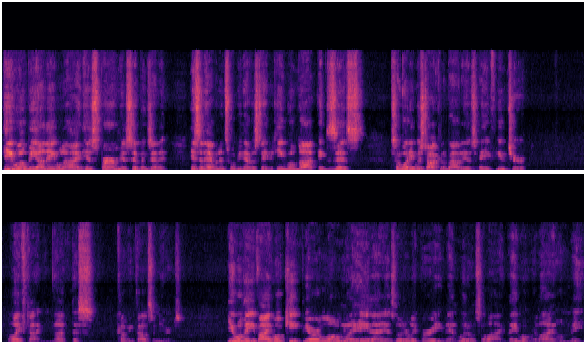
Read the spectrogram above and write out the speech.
He will be unable to hide. His sperm, his siblings, and his inhabitants will be devastated. He will not exist so, what he was talking about is a future lifetime, not this coming thousand years. You will leave. I will keep your lonely, that is literally bereaved, and widows alive. They will rely on me.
